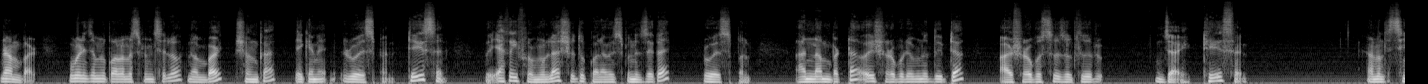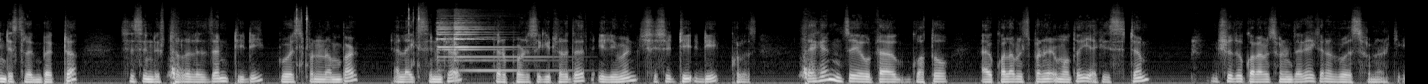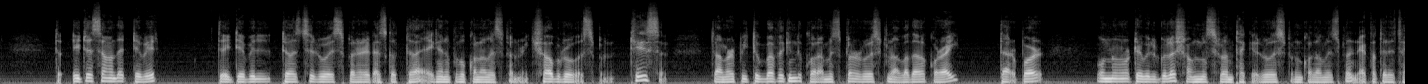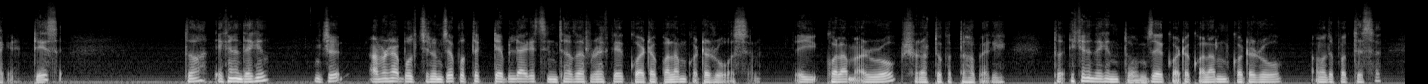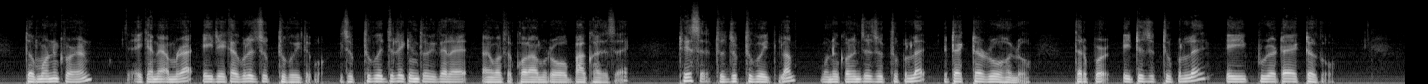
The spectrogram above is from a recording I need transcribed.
নাম্বার ওখানে যেমন কলাম স্প্যান ছিল নাম্বার সংখ্যা, এখানে রো স্প্যান ঠিক আছে? তো একই ফর্মুলা শুধু কলাম স্প্যানের জায়গায় রো স্প্যান আর নাম্বারটা ওই সর্বনিম্ন দুইটা, আর সর্বোচ্চ যতদূর যায়, ঠিক আছে? আমাদের সিনটেক্স লাগবে একটা সিনটেক্সটা হলো লেস দেন টিডি রোয়েসপান নাম্বার অ্যালাইক সেন্টার তারপর হচ্ছে গিটারদের এলিমেন্ট শেষে টিডি ক্লোজ দেখেন যে ওটা গত কলাম স্পানের মতোই একই সিস্টেম শুধু কলাম স্পানের জায়গায়, এখানে রো স্পান আর কি। তো এটা হচ্ছে আমাদের টেবিল তো এই টেবিলটা হচ্ছে রো স্পানের কাজ করতে হয়। এখানে পুরো কলাম স্পান নেই সব রো স্পান ঠিক আছে? তো আমরা পৃথকভাবে কিন্তু কলাম স্পান রো স্পান আলাদা করাই। তারপর অন্য অন্য টেবিলগুলো সংমিশ্রণ থাকে। রো স্পান কলাম স্পান একত্রে থাকে। ঠিক আছে? তো এখানে দেখেন যে আমরা বলছিলাম যে প্রত্যেক টেবিলে আগে চিনতে হবে আপনাকে কয়টা কলাম কয়টা রো আছে। এই কলাম আর রো শনাক্ত করতে হবে আগে। তো এখানে দেখেন তো যে কয়টা কলাম কয়টা রো আমাদের পড়তেছে। তো মনে করেন এখানে আমরা এই রেখাগুলো যুক্ত করে দেবো। যুক্ত করে দিলে কিন্তু এখানে আমাদের কলাম রো ভাগ হয়ে যায়। ঠিক আছে? তো যুক্ত করে দিলাম। মনে করেন যে যুক্ত করলে এটা একটা রো হলো। তারপর এইটা যুক্ত করলে এই পুরোটা একটা রো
